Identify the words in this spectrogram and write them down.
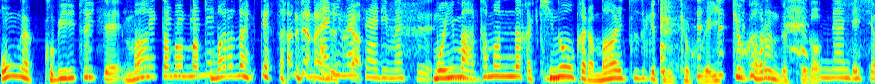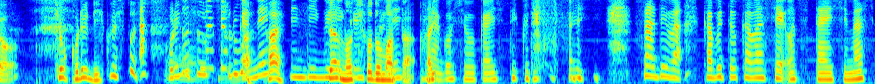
音楽こびりついて回ったまんま止まらないってやつあるじゃないですか。ありますあります。もう今、頭の中昨日から回り続けてる曲が一曲あるんですけど。何でしょう。今日これリクエストこれにするわ、ね、はい、じゃあ後ほどまた、はい、ご紹介してください。さあでは株と為替お伝えします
